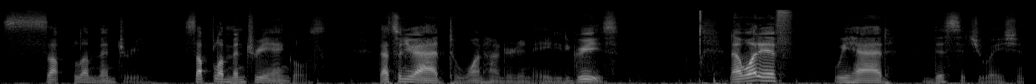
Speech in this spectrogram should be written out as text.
Supplementary. Supplementary angles. That's when you add to 180 degrees. Now, what if we had this situation?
